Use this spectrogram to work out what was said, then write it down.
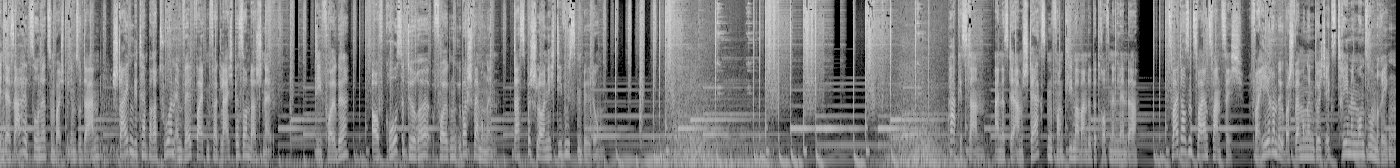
In der Sahelzone, zum Beispiel im Sudan, steigen die Temperaturen im weltweiten Vergleich besonders schnell. Die Folge? Auf große Dürre folgen Überschwemmungen. Das beschleunigt die Wüstenbildung. Pakistan, eines der am stärksten vom Klimawandel betroffenen Länder. 2022 verheerende Überschwemmungen durch extremen Monsunregen.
